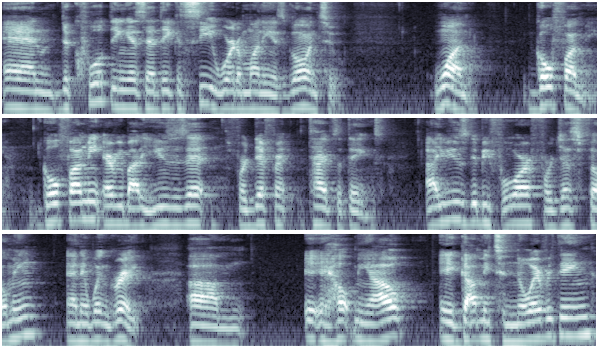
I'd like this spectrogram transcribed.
And the cool thing is that they can see where the money is going to. One, GoFundMe. GoFundMe, everybody uses it for different types of things. I used it before for just filming and it went great. Um, it, it helped me out. It got me to know everything.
